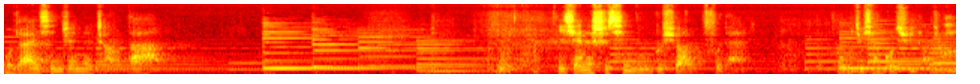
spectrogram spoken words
我的安心真的长大了。以前的事情你们不需要有负担，我们就像过去一样就好。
